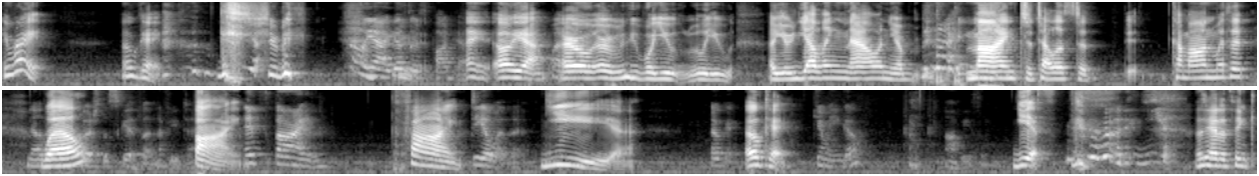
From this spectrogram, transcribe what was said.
You're right. Okay. Yeah. Should we? Oh yeah, I guess there's a podcast. I, oh yeah. Or, or you- were you? Were you? Are you yelling now in your mind to tell us to uh, come on with it? No, well, push the skip button a few times. Fine. It's fine. Fine. Deal with it. Yeah. Okay. Okay. Do you want me to go? Obviously. Yes. yeah. I had to think.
